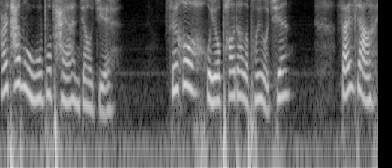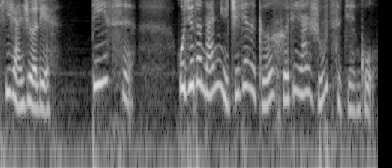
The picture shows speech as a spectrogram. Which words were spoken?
而他们无不拍案叫绝。随后我又抛到了朋友圈，反响依然热烈。第一次，我觉得男女之间的隔阂竟然如此坚固。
